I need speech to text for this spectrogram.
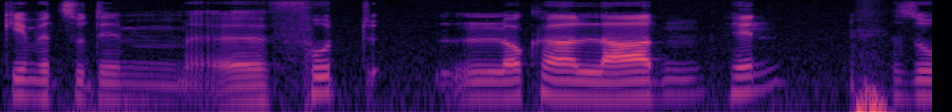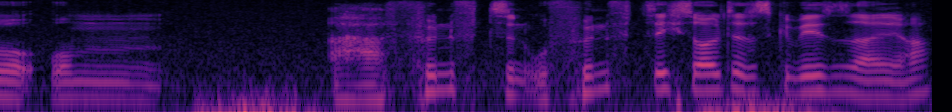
gehen wir zu dem äh, Foot Locker Laden hin, so um ah, 15.50 Uhr sollte das gewesen sein, ja.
